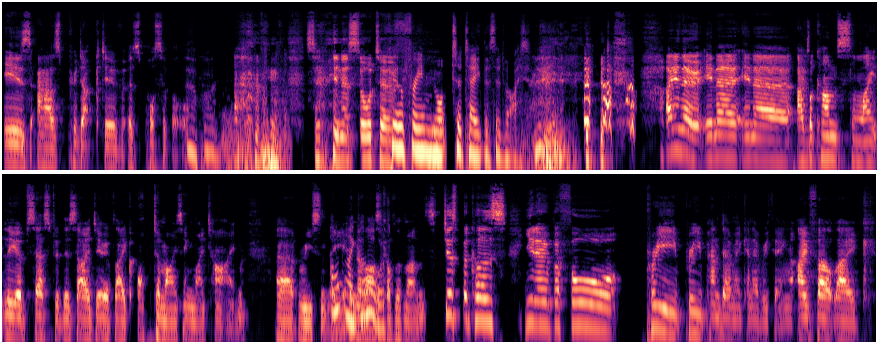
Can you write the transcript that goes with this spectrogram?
is as productive as possible. Oh, so in a sort of feel free not to take this advice. I don't know. In a in a, I've become slightly obsessed with this idea of like optimizing my time uh, recently oh in the God. last couple of months, just because you know before pre pre pandemic and everything, I felt like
